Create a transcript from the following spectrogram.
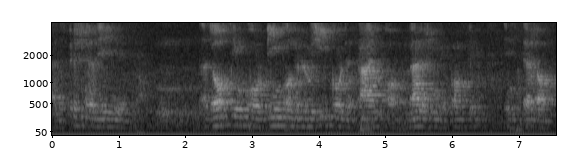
and especially or being on the logic all the time of managing the conflict instead of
